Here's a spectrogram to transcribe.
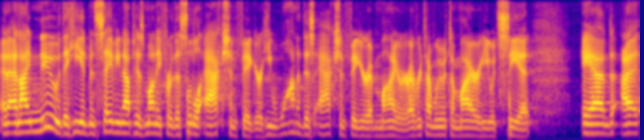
And, and I knew that he had been saving up his money for this little action figure. He wanted this action figure at Meijer. Every time we went to Meijer, he would see it. And I,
